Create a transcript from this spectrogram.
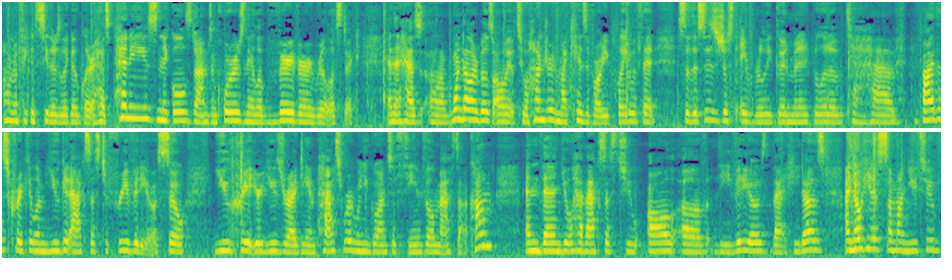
I don't know if you can see, there's like a glare. It has pennies, nickels, dimes, and quarters, and they look very, very realistic. And then it has uh, $1 bills all the way up to 100 My kids have already played with it. So this is just a really good manipulative to have. By this curriculum, you get access to free videos. So you create your user ID and password when you go onto themevillemath.com and then you'll have access to all of the videos that he does. I know he does some on YouTube,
